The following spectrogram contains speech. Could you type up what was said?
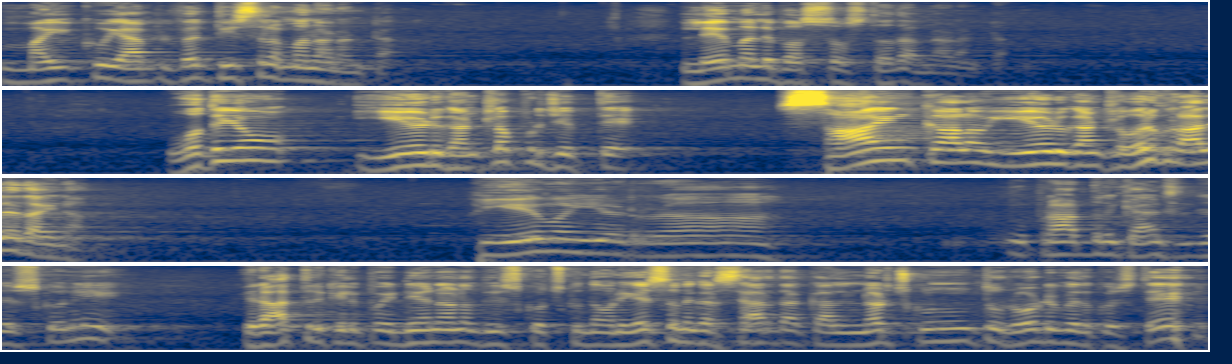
మైకు యాంప్లిఫైర్ తీసుకురమ్మన్నాడంట. లేమల్లి బస్సు వస్తుంది అన్నాడంట. ఉదయం ఏడు గంటలప్పుడు చెప్తే సాయంకాలం ఏడు గంటల వరకు రాలేదు ఆయన. ఏమయ్యాడురా? ప్రార్థన క్యాన్సిల్ చేసుకొని ఈ రాత్రికి వెళ్ళిపోయి నేనన్నా తీసుకొచ్చుకుందామని యేసన్న గారు శారదాకాలను నడుచుకుంటూ రోడ్డు మీదకి వస్తే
